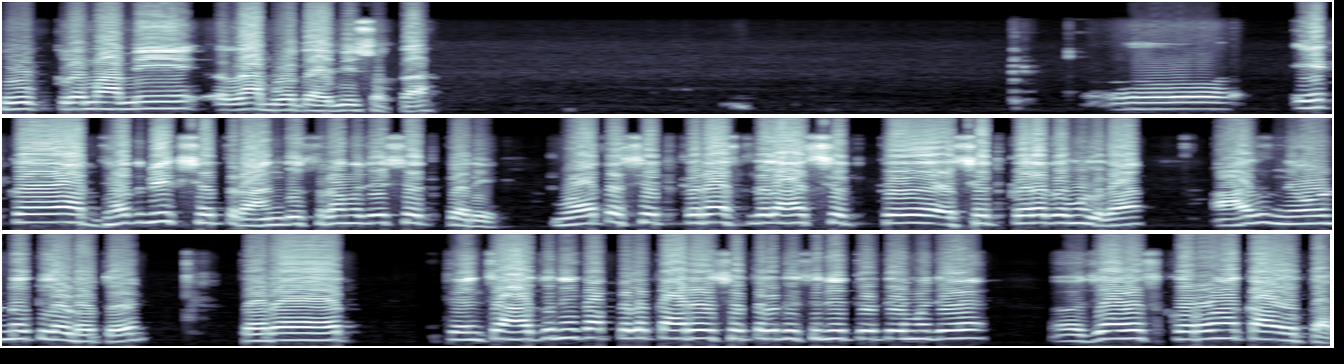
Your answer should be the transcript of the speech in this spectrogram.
हे उपक्रम आम्ही राबवत आहे मी स्वतः अं, एक आध्यात्मिक क्षेत्र आणि दुसरं म्हणजे शेतकरी. मुळात शेतकरी असलेला आज शेतक शेतकऱ्याचा मुलगा आज निवडणूक लढवतोय. तर त्यांच्या अजून एक आपल्याला कार्यक्षेत्र दिसून येते ते म्हणजे ज्यावेळेस कोरोना काळ होता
